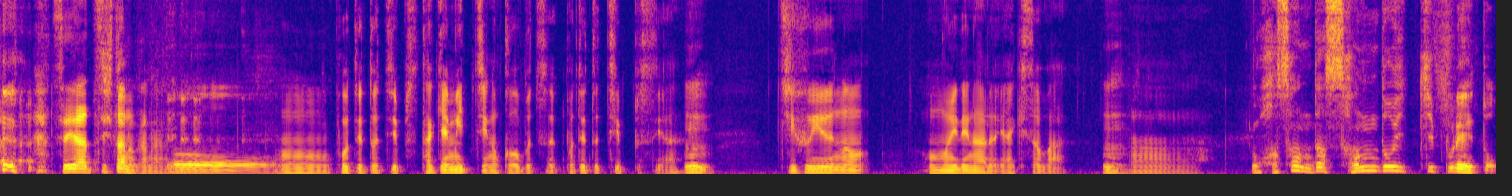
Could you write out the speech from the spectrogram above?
制圧したのかな。おうーん。ポテトチップス竹ミッチの好物。ポテトチップスや。うん。千冬の思い出のある焼きそば。うん。あ挟んだサンドイッチプレート。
